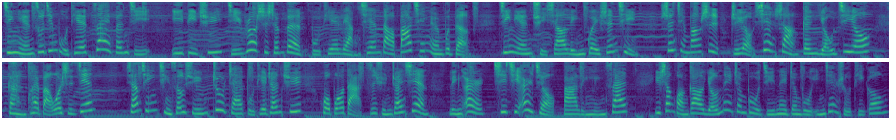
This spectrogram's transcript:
今年租金补贴再分级，依地区及弱势身份补贴两千到八千元不等。今年取消临柜申请，申请方式只有线上跟邮寄哦，赶快把握时间。详情请搜寻住宅补贴专区或拨打咨询专线零二七七二九八零零三。以上广告由内政部及内政部营建署提供。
